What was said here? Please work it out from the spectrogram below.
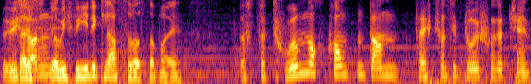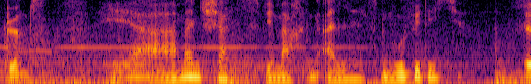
Würde ich Da ist, sagen, glaube ich, für jede Klasse was dabei. dass der Turm noch kommt und dann vielleicht schon die Prüfung der Champions. Ja, mein Schatz, wir machen alles nur für dich. Ja,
